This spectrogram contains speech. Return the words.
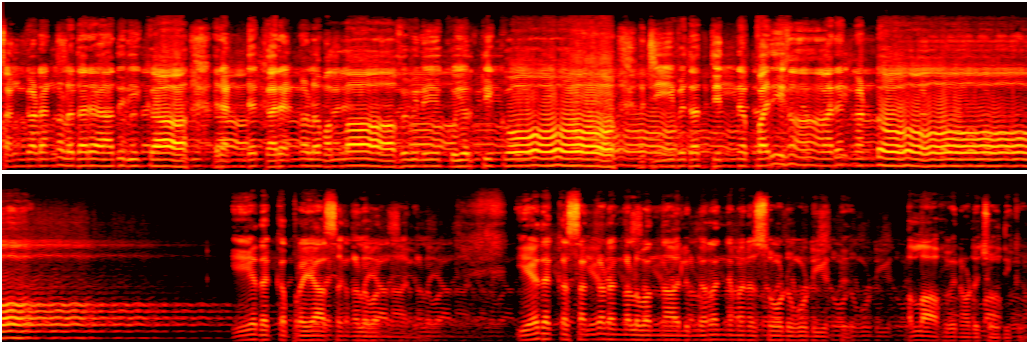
സങ്കടങ്ങൾ തരാതിരിക്കാൻ രണ്ട് കരങ്ങളും അള്ളാഹുവിലേക്ക് ഉയർത്തിക്കോ. ജീവിതത്തിന് പരിഹാരം കണ്ടോ? ഏതൊക്കെ പ്രയാസങ്ങൾ വന്നാലും ഏതൊക്കെ സങ്കടങ്ങൾ വന്നാലും നിറഞ്ഞ മനസ്സോട് കൂടിയിട്ട് അള്ളാഹുവിനോട് ചോദിക്കുക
